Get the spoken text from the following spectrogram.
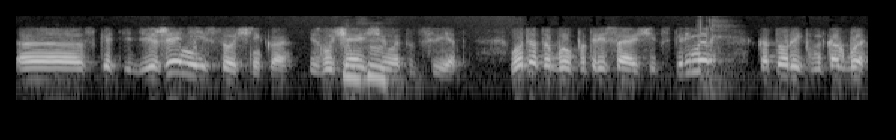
э, сказать, движения источника, излучающего угу. этот свет. Вот это был потрясающий эксперимент, который как бы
